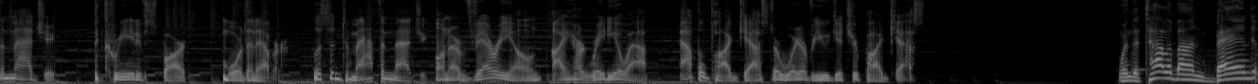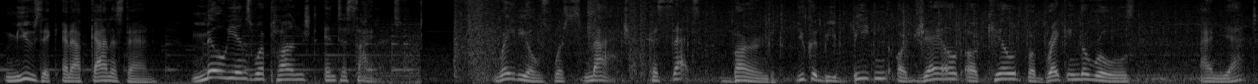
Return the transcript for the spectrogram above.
the magic, the creative spark, more than ever. Listen to Math and Magic on our very own iHeartRadio app, Apple Podcast, or wherever you get your podcasts. When the Taliban banned music in Afghanistan, millions were plunged into silence. Radios were smashed, cassettes burned. You could be beaten or jailed or killed for breaking the rules. And yet,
